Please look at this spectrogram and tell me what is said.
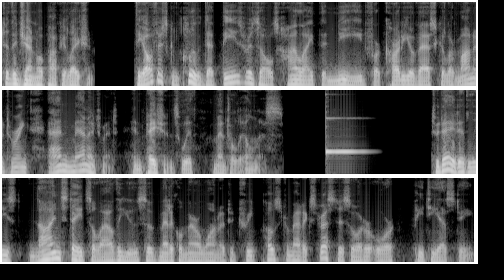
to the general population. The authors conclude that these results highlight the need for cardiovascular monitoring and management in patients with mental illness. To date, at least nine states allow the use of medical marijuana to treat post-traumatic stress disorder or PTSD.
